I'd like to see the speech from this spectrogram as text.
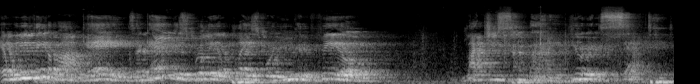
And when you think about gangs, a gang is really a place where you can feel like you're somebody, you're accepted.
